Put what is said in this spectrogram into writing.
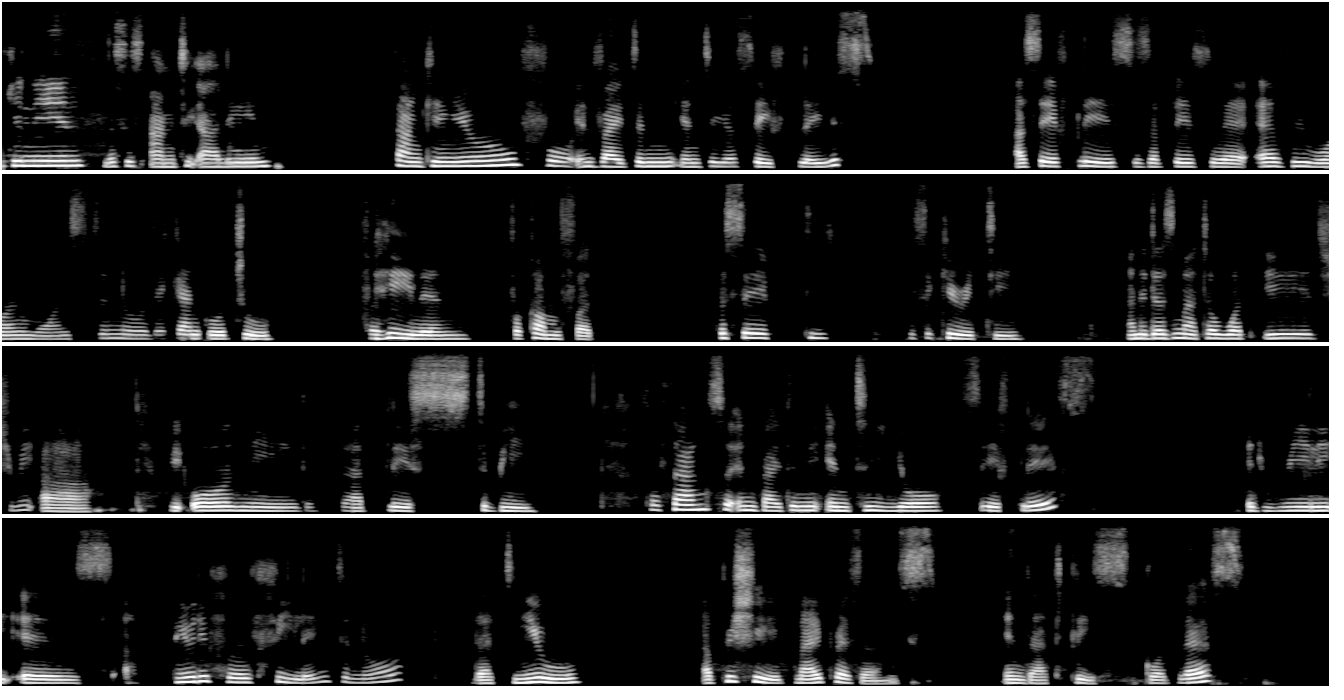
Hi. This is Auntie Arlene. Thanking you for inviting me into your safe place. A safe place is a place where everyone wants to know they can go to for healing, for comfort, for safety, for security. And it doesn't matter what age we are, we all need that place to be. So thanks for inviting me into your safe place. It really is a beautiful feeling to know that you appreciate my presence in that place. God bless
